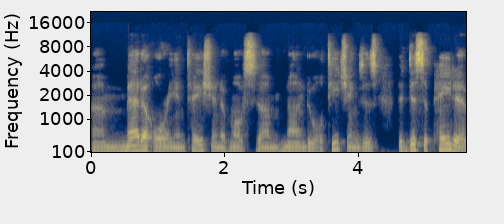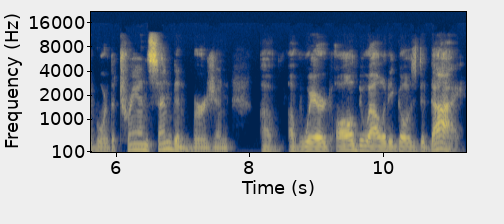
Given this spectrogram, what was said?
um, meta orientation of most um, non-dual teachings is the dissipative or the transcendent version of, of where all duality goes to die.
